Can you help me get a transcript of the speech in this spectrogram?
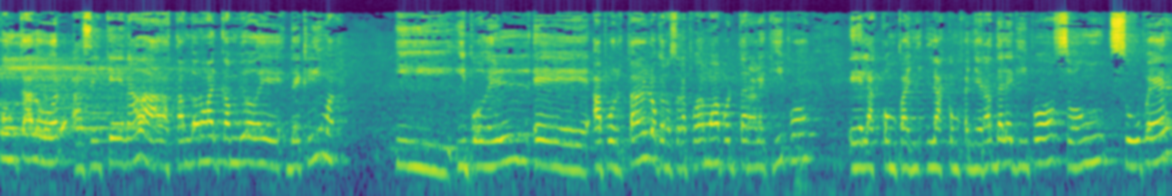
con calor, así que nada, adaptándonos al cambio de, de clima y, y poder eh, aportar lo que nosotros podamos aportar al equipo. Eh, las, compañ las compañeras del equipo son súper,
